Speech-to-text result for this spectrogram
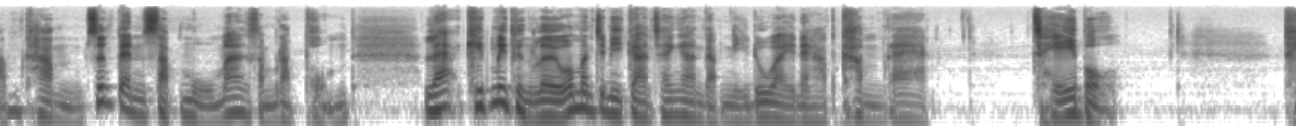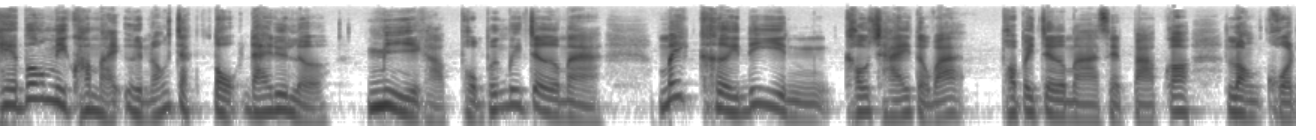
3คำซึ่งเป็นสับหมูมากสำหรับผม และคิดไม่ถึงเลยว่ามันจะมีการใช้งานแบบนี้ด้วยนะครับคำแรก table table มีความหมายอื่นนอกจากโต๊ะได้ด้วยเหรอ มีครับ ผมเพิ่งไปเจอมา ไม่เคยได้ยินเขาใช้แต่ว่า พอไปเจอมาเสร็จปั๊บก็ลองค้น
